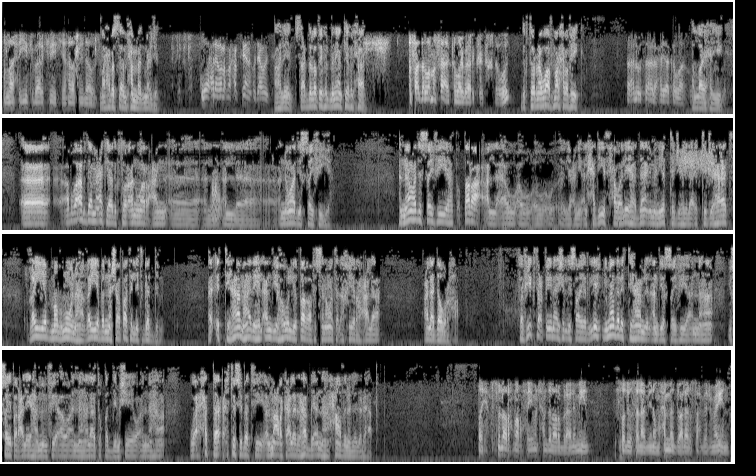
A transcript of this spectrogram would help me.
الله يحييك ويبارك فيك. يا هلا أخوي داود. مرحبا أستاذ محمد معجل يا هلا والله مرحبتين أخو داود. أهلين. أستاذ عبد اللطيف البنيان كيف الحال؟ أسعد الله مساءك الله يبارك فيك أخ داود. دكتور نواف مرحبا فيك. أهلا وسهلا حياك الله. الله يحييك. أبغى أبدأ معك يا دكتور أنور عن آه، آه، النوادي الصيفية. النوادي الصيفية طرع ال- أو, أو, أو يعني الحديث حواليها دائما يتجه إلى اتجاهات غيب مضمونها غيب النشاطات اللي تقدم. اتهام هذه الأندية هو اللي طغى في السنوات الأخيرة على على دورها. ففيك تعطينا إيش اللي صاير؟ لماذا الاتهام للأندية الصيفية أنها يسيطر عليها من فئة وأنها لا تقدم شيء وأنها وحتى احتسبت في المعركة على الإرهاب بأنها حاضنة للإرهاب؟ طيب بسم الله الرحمن الرحيم الحمد لله رب العالمين. صلي وسلم على نبينا محمد وعلى آله وصحبه أجمعين.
